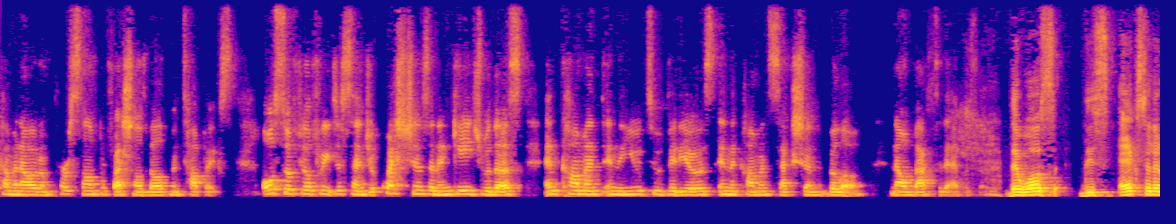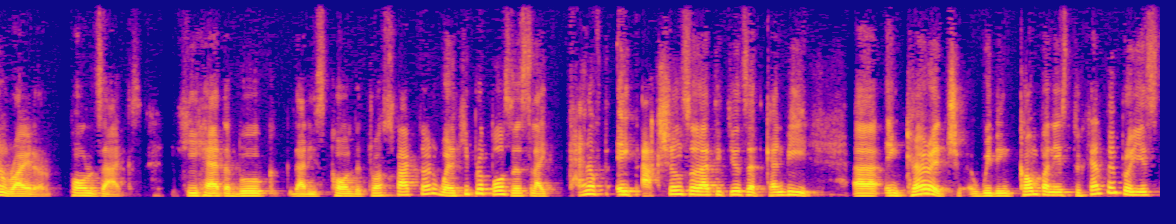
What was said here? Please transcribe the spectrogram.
coming out on personal and professional development topics. Also, feel free to send your questions and engage with us and comment in the YouTube videos in the comment section below. Now back to the episode. There was this excellent writer, Paul Zaks. He had a book that is called The Trust Factor, where he proposes like kind of eight actions or attitudes that can be uh, encouraged within companies to help employees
